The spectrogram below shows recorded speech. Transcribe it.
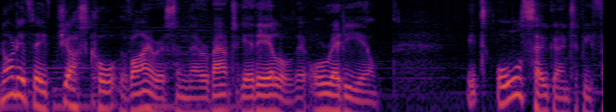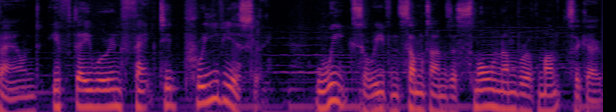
not if they've just caught the virus and they're about to get ill or they're already ill. It's also going to be found if they were infected previously, weeks or even sometimes a small number of months ago.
